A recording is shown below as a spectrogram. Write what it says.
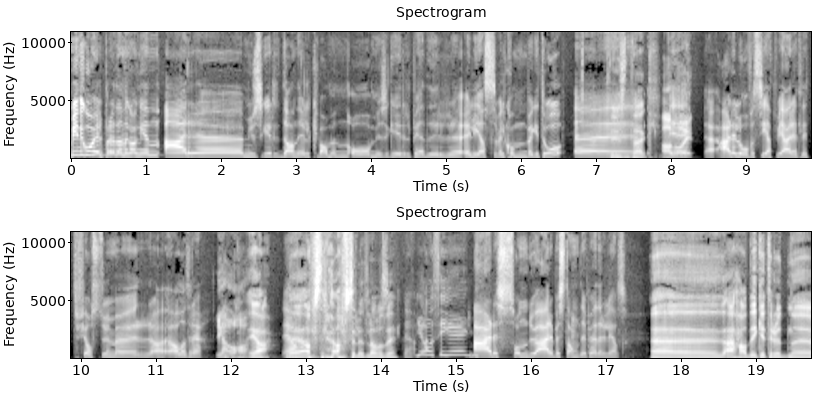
Mine gode hjelpere denne gangen er uh, musiker Daniel Kvammen og musiker Peder Elias. Velkommen begge to. Uh, Tusen takk. Halloi. det- Er det lov å si at vi er i et litt fjåste humør eh, alle tre? Ja. Ja, det er absolutt, absolutt lov å si. Ja. Er det sånn du er bestandig, Peder Elias? Eh, jeg hadde ikke trodd eh,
